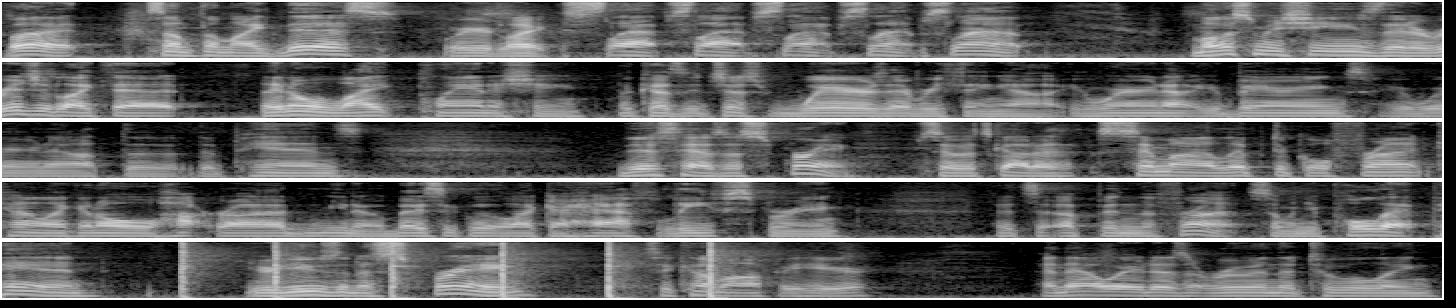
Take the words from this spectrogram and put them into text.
But something like this, where you're like slap, slap, slap, slap, slap, most machines that are rigid like that, they don't like planishing because it just wears everything out. You're wearing out your bearings, you're wearing out the, the pins. This has a spring. So it's got a semi-elliptical front, kind of like an old hot rod, you know, basically like a half leaf spring. It's up in the front. So when you pull that pin, you're using a spring to come off of here. And that way it doesn't ruin the tooling,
